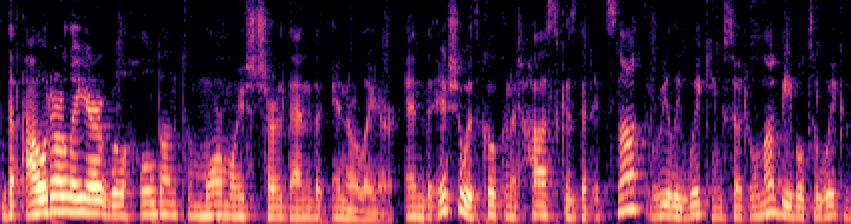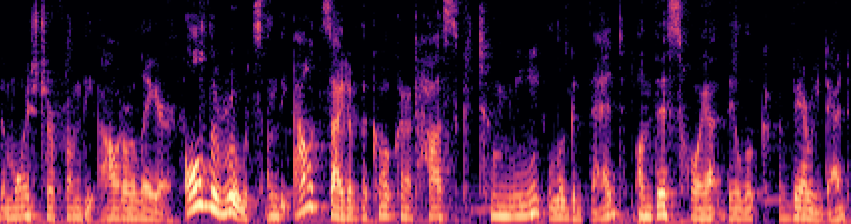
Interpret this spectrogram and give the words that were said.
The outer layer will hold on to more moisture than the inner layer. And the issue with coconut husk is that it's not really wicking so it will not be able to wick the moisture from the outer layer. All the roots on the outside of the coconut husk to me look dead. On this Hoya they look very dead.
